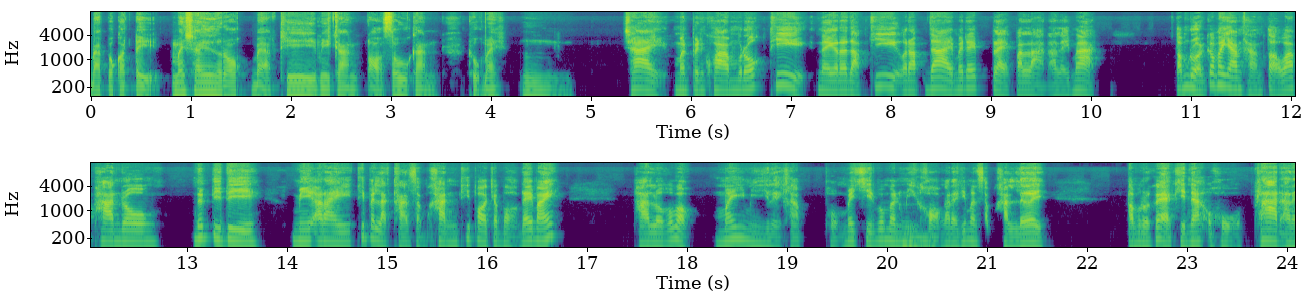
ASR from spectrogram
แบบปกติ ไม่ใช่รกแบบที่มีการต่อสู้กัน ถูกไหมอืม ใช่ มันเป็นความรกที่ในระดับที่รับได้ไม่ได้แปลกประหลาดอะไรมาก ตำรวจก็พยายามถามต่อว่าพานโรง นึกดีๆ มีอะไรที่เป็นหลักฐานสำคัญที่พอจะบอกได้ไหมพานโรงก็บอกไม่มีเลยครับ ผมไม่คิดว่ามันมีอืมของอะไรที่มันสำคัญเลยตำรวจก็แอบคิดนะโอ้โห พลาดอะไร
